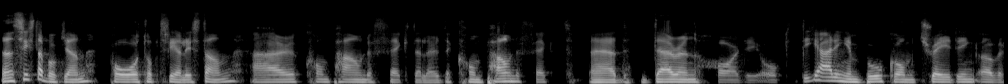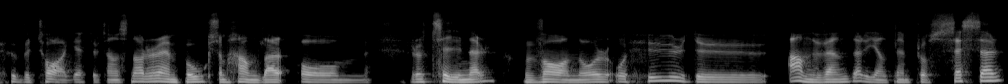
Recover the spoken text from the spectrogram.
Den sista boken på topp tre-listan är Compound Effect eller The Compound Effect med Darren Hardy. Och det är ingen bok om trading överhuvudtaget utan snarare en bok som handlar om rutiner, vanor och hur du använder egentligen processer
